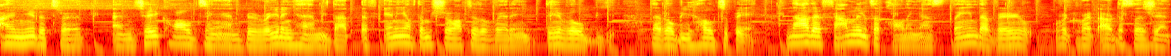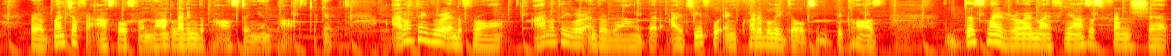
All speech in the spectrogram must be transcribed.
I knew the truth and Jay called Dan berating him that if any of them show up to the wedding, they will be that will be held to pay. Now their families are calling us, saying that we regret our decision. We're a bunch of assholes for not letting the past in past. Okay, I don't think we're in the wrong. I don't think we're in the wrong, but I do feel incredibly guilty because this might ruin my fiance's friendship,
